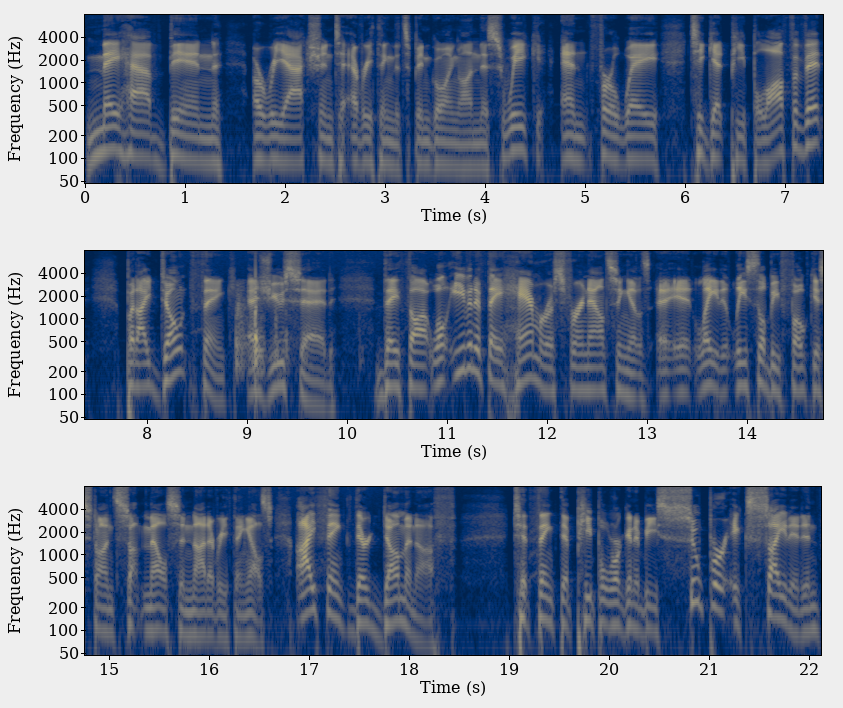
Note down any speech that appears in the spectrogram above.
may have been a reaction to everything that's been going on this week and for a way to get people off of it. But I don't think, as you said, they thought, well, even if they hammer us for announcing it, it, late, at least they'll be focused on something else and not everything else. I think they're dumb enough to think that people were going to be super excited and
